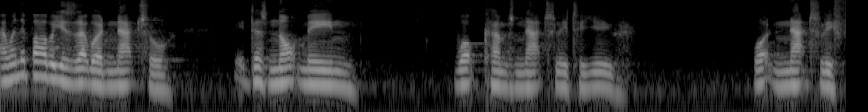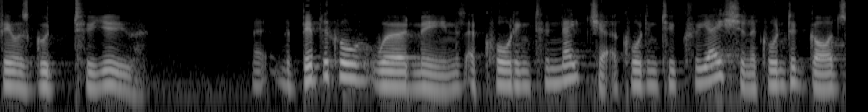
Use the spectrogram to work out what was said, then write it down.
And when the Bible uses that word natural, it does not mean what comes naturally to you, what naturally feels good to you. The biblical word means according to nature, according to creation, according to God's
